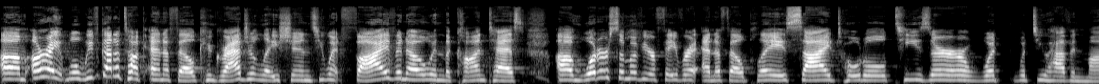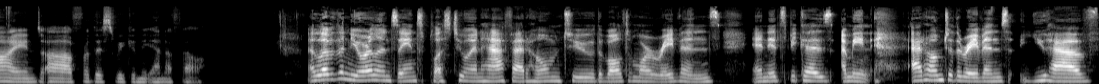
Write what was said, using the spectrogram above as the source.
Um, all right. Well, we've got to talk NFL. Congratulations. You went 5 and 0 in the contest. Um, what are some of your favorite NFL plays, side, total, teaser? What, what do you have in mind uh, for this week in the NFL? I love the New Orleans Saints plus two and a half at home to the Baltimore Ravens. And it's because, I mean, at home to the Ravens, you have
